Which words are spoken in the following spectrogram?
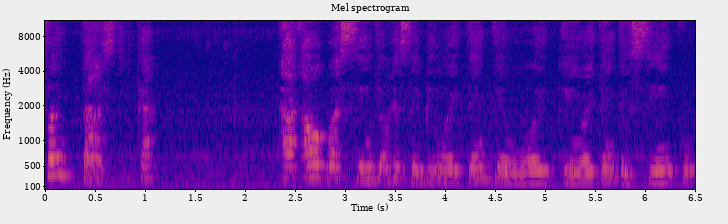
fantástica algo assim que eu recebi em 88, em 85,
